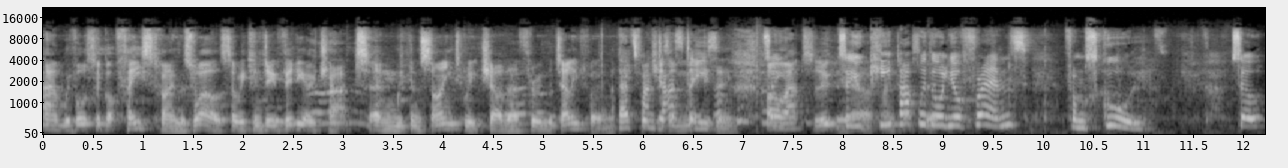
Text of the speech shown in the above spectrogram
and we've also got FaceTime as well, so we can do video chat and we can sign to each other through the telephone. That's which fantastic. is amazing. So oh, you- absolutely. So you yeah, keep up with all your friends from school. So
